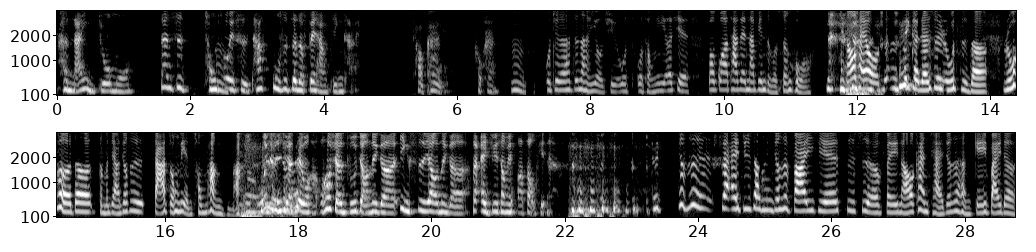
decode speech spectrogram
很难以捉摸。但是重说一次，他、嗯、故事真的非常精彩，好看，好看，嗯。我觉得真的很有趣，我我同意，而且包括他在那边怎么生活，然后还有就是 那个人是如此的如何的怎么讲，就是打肿脸充胖子吧。嗯，我也很喜欢，对我我好喜欢主角那个硬是要那个在 IG 上面发照片，就就是在 IG 上面就是发一些似是而非，然后看起来就是很 gay 掰的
